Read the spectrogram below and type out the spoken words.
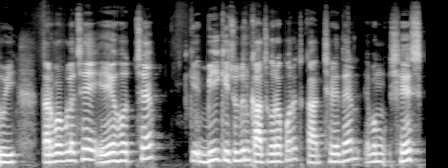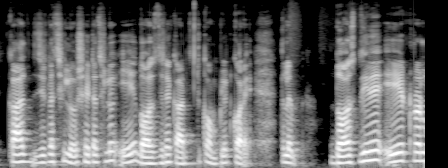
দুই। তারপর বলেছে এ হচ্ছে বি কিছুদিন কাজ করার পরে কাজ ছেড়ে দেন এবং শেষ কাজ যেটা ছিল, সেটা ছিল এ দশ দিনে কাজটি কমপ্লিট করে। তাহলে দশ দিনে এ টোটাল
